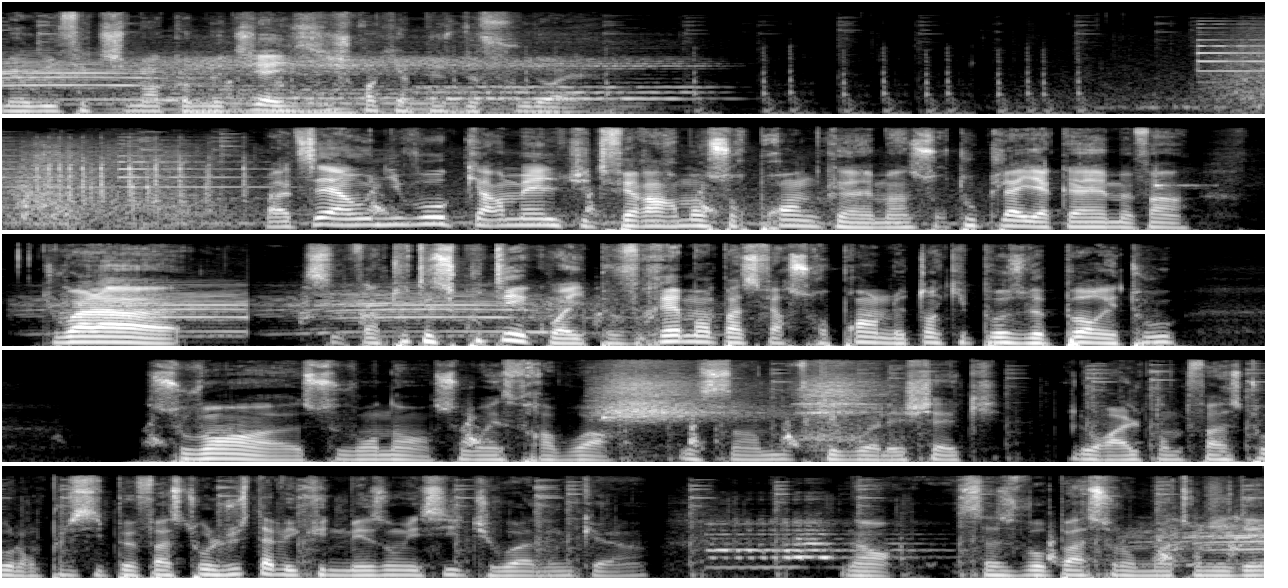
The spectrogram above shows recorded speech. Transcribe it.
Mais oui, effectivement, comme le dit Aizy, je crois qu'il y a plus de foudre. Ouais. Bah, tu sais, à haut niveau, Carmel, tu te fais rarement surprendre quand même. hein. Surtout que là, il y a quand même. Enfin, tu vois là. tout est scouté quoi. Il peut vraiment pas se faire surprendre le temps qu'il pose le port et tout. Souvent, euh, souvent non. Souvent, il se fera voir. Et c'est un move qui voit l'échec. Il aura le temps de fast wall. En plus, il peut fast wall juste avec une maison ici, tu vois. Donc, euh, non, ça se vaut pas selon moi ton idée.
